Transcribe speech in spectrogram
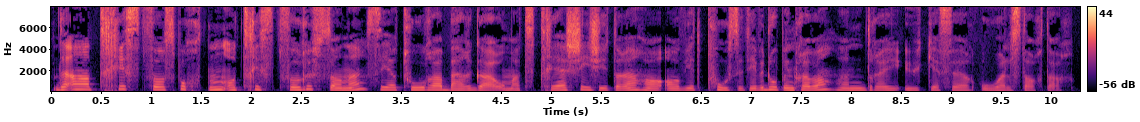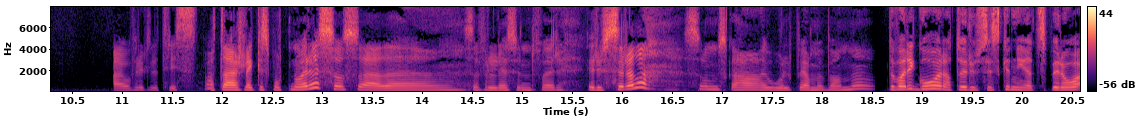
Det er trist for sporten og trist for russerne, sier Tora Berger om at tre skiskytere har avgitt positive dopingprøver en drøy uke før OL starter. Det er jo fryktelig trist at det er slik i sporten vår. Og så er det selvfølgelig synd for russere, da, som skal ha OL på hjemmebane. Det var i går at det russiske nyhetsbyrået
